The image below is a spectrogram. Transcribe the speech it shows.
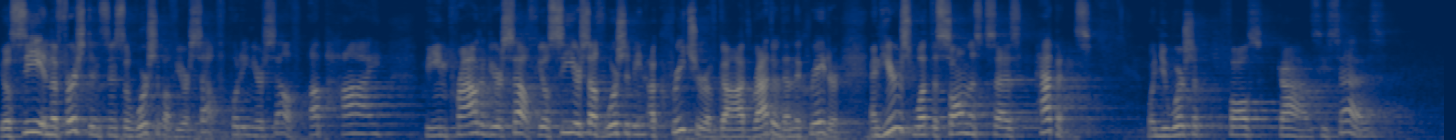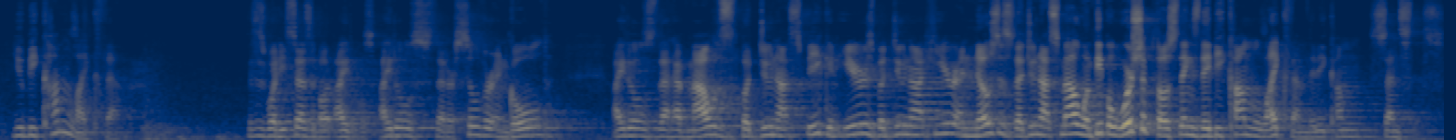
You'll see in the first instance the worship of yourself, putting yourself up high, being proud of yourself. You'll see yourself worshiping a creature of God rather than the Creator. And here's what the psalmist says happens when you worship false gods. He says, You become like them. This is what he says about idols idols that are silver and gold, idols that have mouths but do not speak, and ears but do not hear, and noses that do not smell. When people worship those things, they become like them, they become senseless.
